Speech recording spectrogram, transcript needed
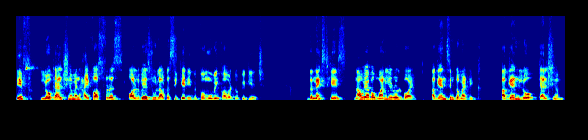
If low calcium and high phosphorus, always rule out a CKD before moving forward to PTH. The next case, now we have a one-year-old boy, again symptomatic, again low calcium.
